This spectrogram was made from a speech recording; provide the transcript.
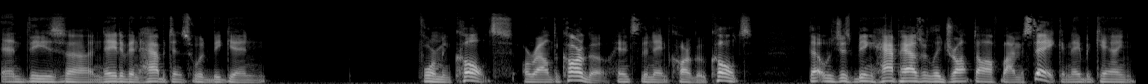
and these uh, native inhabitants would begin forming cults around the cargo, hence the name cargo cults, that was just being haphazardly dropped off by mistake, and they became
